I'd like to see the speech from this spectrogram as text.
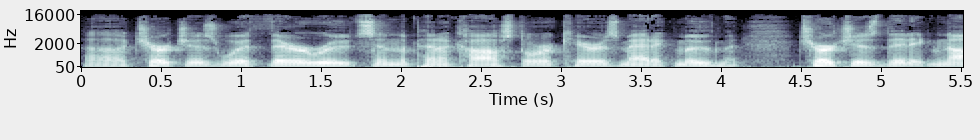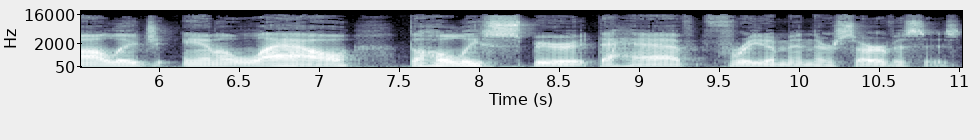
uh, churches with their roots in the Pentecostal or charismatic movement, churches that acknowledge and allow the Holy Spirit to have freedom in their services.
